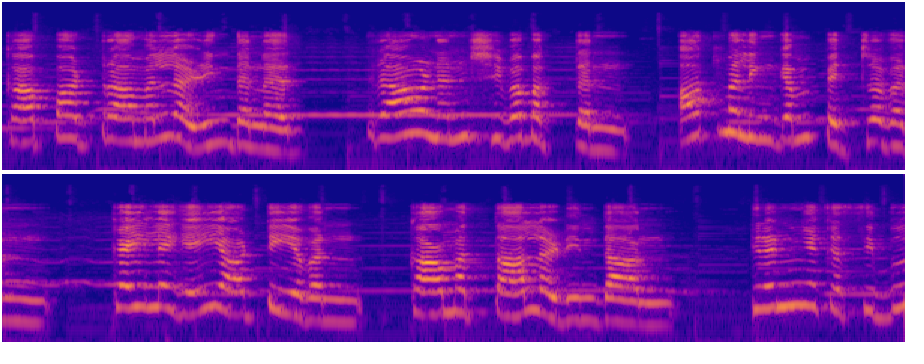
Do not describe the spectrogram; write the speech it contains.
காப்பாற்றாமல் அழிந்தனர். ராவணன் சிவபக்தன் ஆத்மலிங்கம் பெற்றவன் கைலையை ஆட்டியவன் காமத்தால் அழிந்தான். கிரண்யகசிபு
